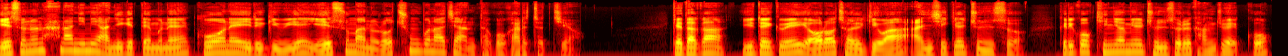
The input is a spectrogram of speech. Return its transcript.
예수는 하나님이 아니기 때문에 구원에 이르기 위해 예수만으로 충분하지 않다고 가르쳤지요. 게다가 유대교의 여러 절기와 안식일 준수, 그리고 기념일 준수를 강조했고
